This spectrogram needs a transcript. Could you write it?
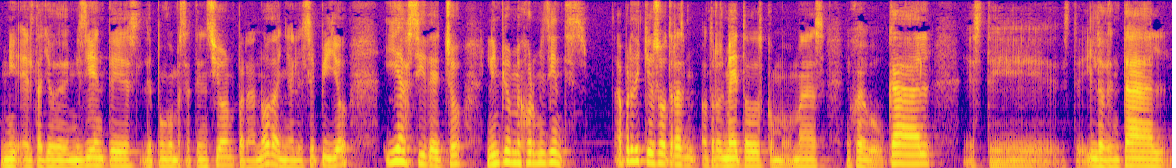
el tallo de mis dientes, le pongo más atención para no dañar el cepillo, y así de hecho limpio mejor mis dientes. Aparte que uso otras, otros métodos como más enjuague bucal, este, este, hilo dental,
